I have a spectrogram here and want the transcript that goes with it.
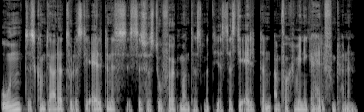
und es kommt ja auch dazu, dass die Eltern, das ist das, was du vorher gemeint hast, Matthias, dass die Eltern einfach weniger helfen können.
